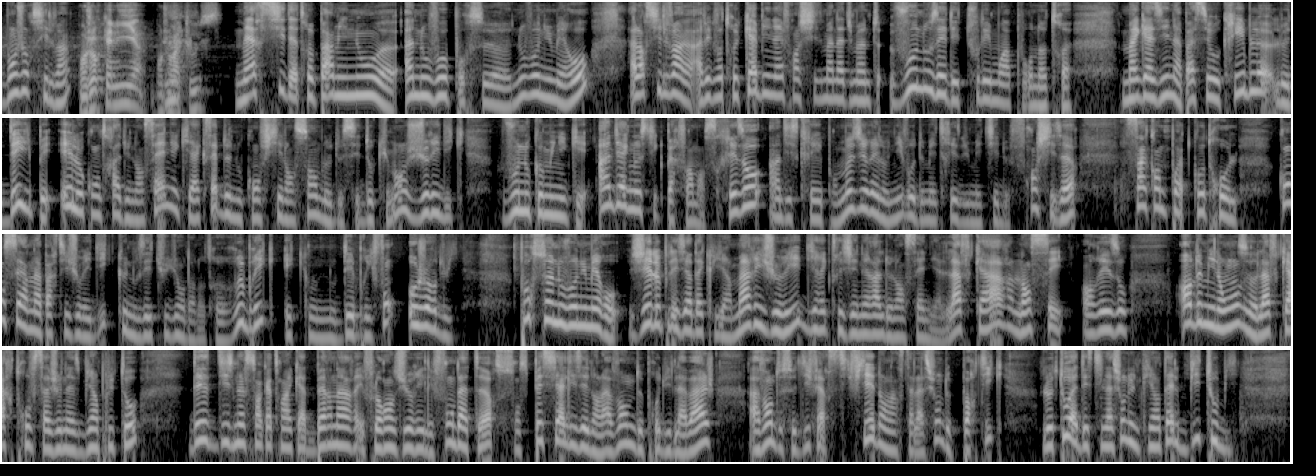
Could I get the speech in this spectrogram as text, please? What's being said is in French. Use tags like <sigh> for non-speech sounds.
Bonjour Sylvain, Bonjour Camille, bonjour à tous. merci d'être parmi nous euh, à nouveau pour ce euh, nouveau numéro. Alors Sylvain, avec votre cabinet Franchise Management, vous nous aidez tous les mois pour notre magazine à passer au crible le DIP et le contrat d'une enseigne qui accepte de nous confier l'ensemble de ses documents juridiques. Vous nous communiquez un diagnostic performance réseau, indiscret pour mesurer le niveau de maîtrise du métier de franchiseur. 50 points de contrôle concernent la partie juridique que nous étudions dans notre rubrique et que nous débriefons aujourd'hui. Pour ce nouveau numéro, j'ai le plaisir d'accueillir Marie Jury, directrice générale de l'enseigne Lavcar, lancée en réseau en 2011. Lavcar trouve sa jeunesse bien plus tôt. Dès 1984, Bernard et Florence Jury, les fondateurs, se sont spécialisés dans la vente de produits de lavage avant de se diversifier dans l'installation de portiques, le tout à destination d'une clientèle B2B.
